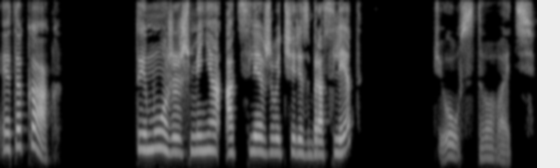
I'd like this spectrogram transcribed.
Это как? Ты можешь меня отслеживать через браслет? Чувствовать,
